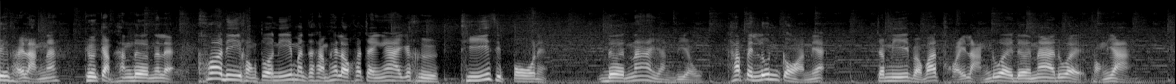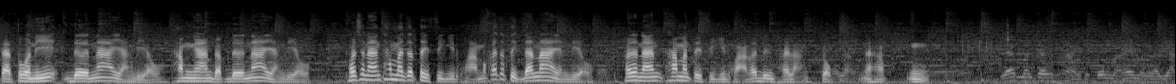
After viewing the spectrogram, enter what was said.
ึงถอยหลังนะ คือกลับทางเดิมนั่นแหละ ข้อดีของตัวนี้มันจะทำให้เราเข้าใจง่ายก็คือ T20 Pro เนี่ยเดินหน้าอย่างเดียว ถ้าเป็นรุ่นก่อนเนี่ยจะมีแบบว่าถอยหลังด้วยเดินหน้าด้วยสองอย่าง แต่ตัวนี้เดินหน้าอย่างเดียวทำงานแบบเดินหน้าอย่างเดียว เพราะฉะนั้นถ้ามันจะติดสิ่งกีดขวางมันก็จะติดด้านหน้าอย่างเดียว เพราะฉะนั้นถ้ามันติดสิ่งกีดขวางก็ดึงถอยหลังจบนะครับ อืมและมันจะห่างจากต้นไม้มันระยะ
